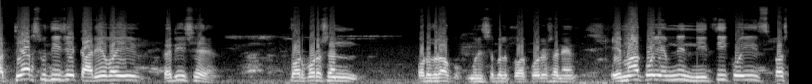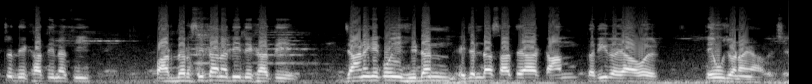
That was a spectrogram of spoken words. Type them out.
અત્યાર સુધી જે કાર્યવાહી કરી છે કોર્પોરેશન વડોદરા મ્યુનિસિપલ કોર્પોરેશને એમાં. કોઈ એમની નીતિ કોઈ સ્પષ્ટ દેખાતી નથી, પારદર્શિતા નથી દેખાતી. જાણે કે કોઈ હિડન એજન્ડા સાથે આ કામ કરી રહ્યા હોય તેવું જણાય આવે છે.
